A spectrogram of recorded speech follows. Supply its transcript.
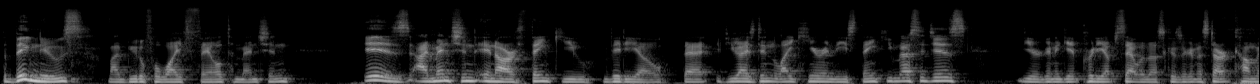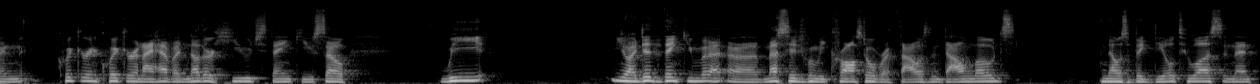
the big news, my beautiful wife failed to mention, is I mentioned in our thank you video that if you guys didn't like hearing these thank you messages, you're going to get pretty upset with us because they're going to start coming quicker and quicker. And I have another huge thank you. So we, you know, I did the thank you uh, message when we crossed over a thousand downloads, and that was a big deal to us. And then,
